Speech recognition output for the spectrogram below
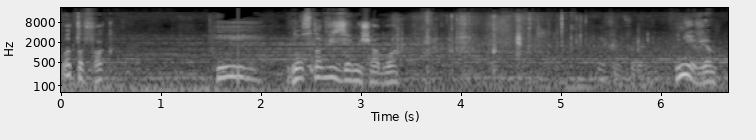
What the fuck? Nocna wizja mi siadła. Nie wiem.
